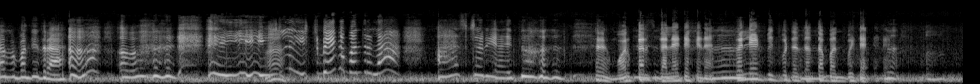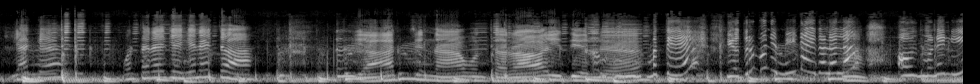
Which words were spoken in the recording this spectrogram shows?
ಇನ್ನೇನಾದ್ರು ಬಂದಿದ್ರಾ? ಇಷ್ಟು ಬೇಗ ಬಂದ್ರಲ್ಲ? ಆಶ್ಚರ್ಯ ಆಯ್ತು. ವರ್ಕರ್ಸ್ ಗಲಾಟೆ ಕಡೆ ಕಲ್ಲೇಟ್ ಬಿದ್ಬಿಟ್ಟದಂತ ಬಂದ್ಬಿಟ್ಟೆ. ಯಾಕೆ? ಒಂಥರ ಏನಾಯ್ತು? ಯಾಕೆ ಚಿನ್ನ? ಒಂಥರ ಇದೆಯಲ್ಲೇ ಮತ್ತೆ ಎದುರು ಮನೆ ಮೀನಾ ಇದ್ದಾಳಲ್ಲ? ಅವ್ರ ಮನೇಲಿ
